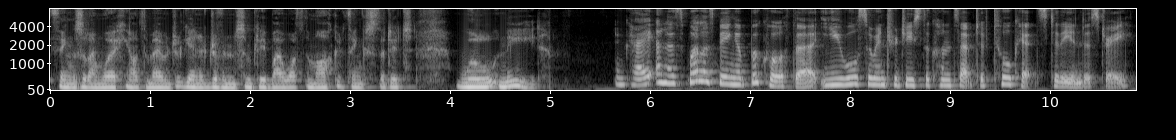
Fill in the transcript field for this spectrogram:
things that I'm working on at the moment, again, are driven simply by what the market thinks that it will need. Okay, and as well as being a book author, you also introduced the concept of toolkits to the industry.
